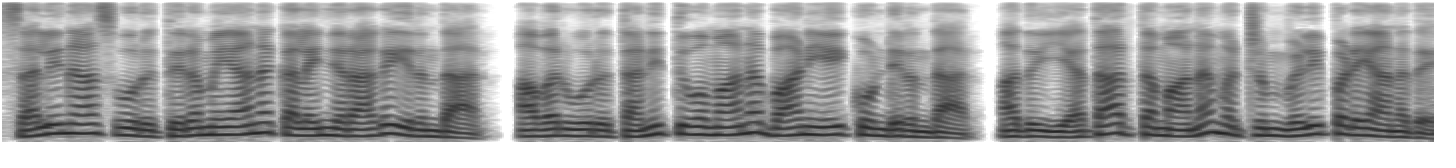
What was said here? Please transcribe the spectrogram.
சலினாஸ் ஒரு திறமையான கலைஞராக இருந்தார். அவர் ஒரு தனித்துவமான பாணியைக் கொண்டிருந்தார். அது யதார்த்தமான மற்றும் வெளிப்படையானது.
